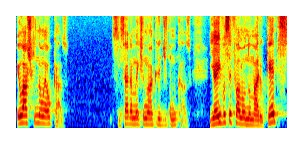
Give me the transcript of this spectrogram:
eu acho que não é o caso. Sinceramente, não acredito no caso. E aí você falou no Mário Kempis,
